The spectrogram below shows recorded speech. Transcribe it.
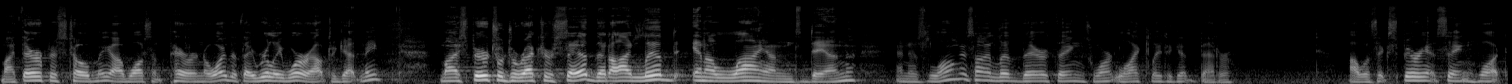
My therapist told me I wasn't paranoid, that they really were out to get me. My spiritual director said that I lived in a lion's den And as long as I lived there, things weren't likely to get better. I was experiencing what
